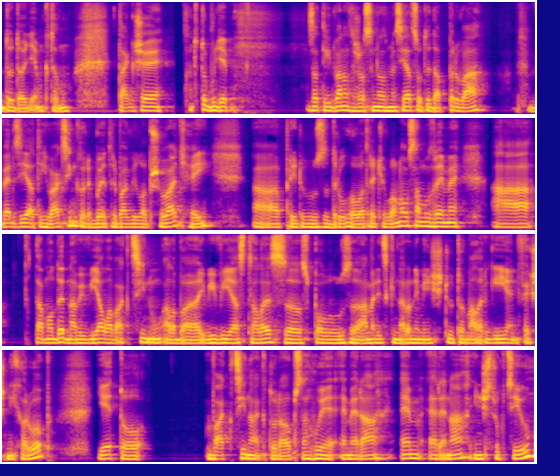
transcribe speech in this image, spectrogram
dojdem k tomu. Takže toto bude za tých 12 až 18 mesiacov teda prvá verzia tých vakcín, ktoré bude treba vylepšovať, hej, a prídu s druhou a treťou vlnou samozrejme a tá Moderna vyvíjala vakcínu, alebo aj vyvíja stále spolu s Americkým národným inštitútom alergií a infekčných chorôb. Je to vakcína, ktorá obsahuje MRA, mRNA inštrukciu,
